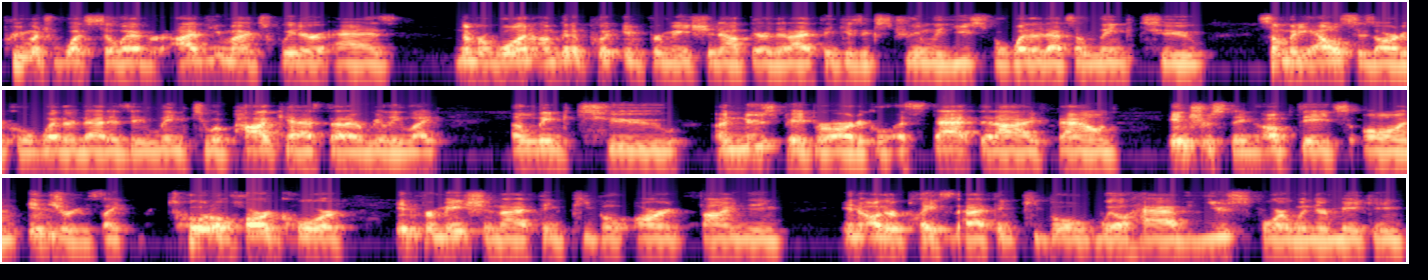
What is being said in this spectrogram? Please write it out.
pretty much whatsoever. I view my Twitter as number one. I'm going to put information out there that I think is extremely useful, whether that's a link to somebody else's article, whether that is a link to a podcast that I really like, a link to a newspaper article, a stat that I found interesting, updates on injuries, like total hardcore information that I think people aren't finding in other places that I think people will have use for when they're making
